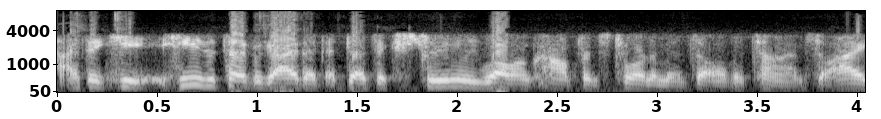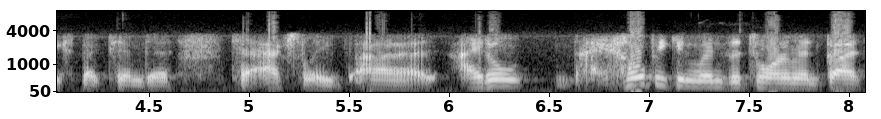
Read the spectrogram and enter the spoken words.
I think he, he's the type of guy that does extremely well in conference tournaments all the time. So I expect him to, to actually, uh, I don't, I hope he can win the tournament, but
